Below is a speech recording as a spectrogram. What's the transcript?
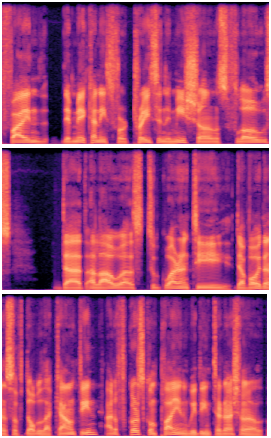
find the mechanism for tracing emissions, flows that allow us to guarantee the avoidance of double accounting and of course complying with the international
